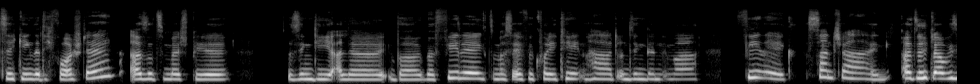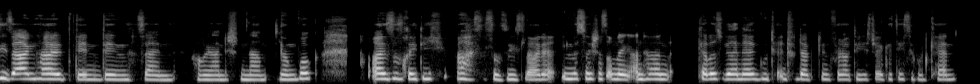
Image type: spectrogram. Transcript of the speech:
sich gegenseitig vorstellen. Also zum Beispiel singen die alle über, über Felix und was er für Qualitäten hat und singen dann immer Felix, Sunshine. Also ich glaube, sie sagen halt den, den seinen koreanischen Namen Youngbok. Also es ist richtig, ach, es ist so süß, Leute. Ihr müsst euch das unbedingt anhören. Ich glaube, es wäre eine gute Introduction für Leute, die Stray Kids nicht so gut kennen.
